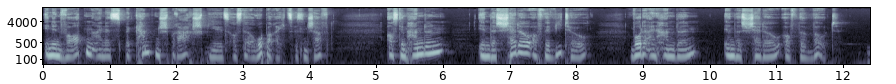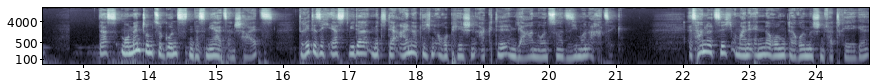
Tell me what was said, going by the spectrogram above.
In den Worten eines bekannten Sprachspiels aus der Europarechtswissenschaft, aus dem Handeln in the shadow of the veto wurde ein Handeln in the shadow of the vote. Das Momentum zugunsten des Mehrheitsentscheids drehte sich erst wieder mit der Einheitlichen Europäischen Akte im Jahr 1987. Es handelt sich um eine Änderung der römischen Verträge,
